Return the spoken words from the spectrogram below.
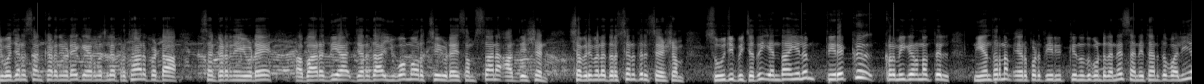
യുവജന സംഘടനയുടെ കേരളത്തിലെ പ്രധാനപ്പെട്ട സംഘടനയുടെ ഭാരതീയ ജനതാ യുവമോർച്ചയുടെ സംസ്ഥാന അധ്യക്ഷൻ ശബരിമല ദർശനത്തിന് ശേഷം സൂചിപ്പിച്ചത്. എന്തായാലും തിരക്ക് ക്രമീകരണത്തിൽ നിയന്ത്രണം ഏർപ്പെടുത്തിയിരിക്കുന്നത് കൊണ്ട് തന്നെ സന്നിധാനത്ത് വലിയ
